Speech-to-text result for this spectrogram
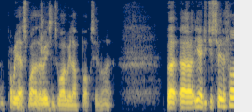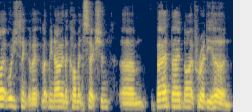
And probably that's one of the reasons why we love boxing, right? But uh, yeah, did you see the fight? What did you think of it? Let me know in the comments section. Um, bad, bad night for Eddie Hearn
